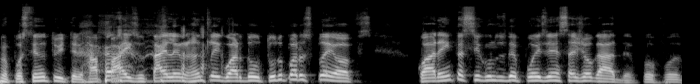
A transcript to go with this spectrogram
Eu postei no Twitter. Rapaz, o Tyler Huntley guardou tudo para os playoffs. 40 segundos depois vem essa jogada. Pô, foi,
